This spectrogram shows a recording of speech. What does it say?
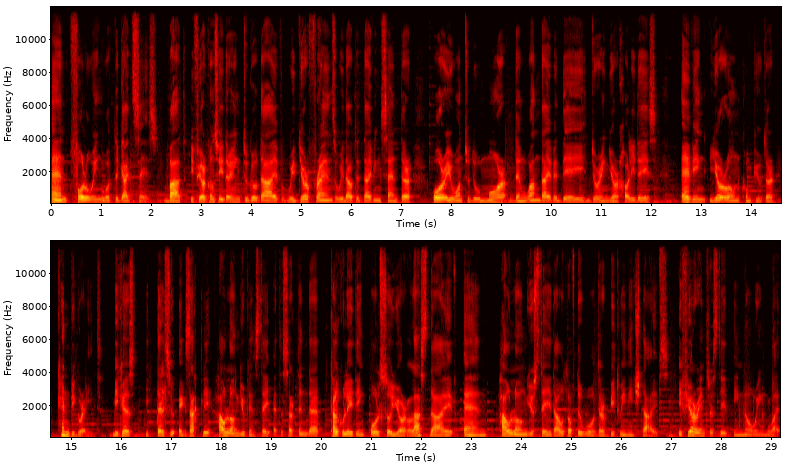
and following what the guide says. But if you're considering to go dive with your friends without a diving center or you want to do more than one dive a day during your holidays, having your own computer can be great because it tells you exactly how long you can stay at a certain depth, calculating also your last dive and how long you stayed out of the water between each dives. If you are interested in knowing why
